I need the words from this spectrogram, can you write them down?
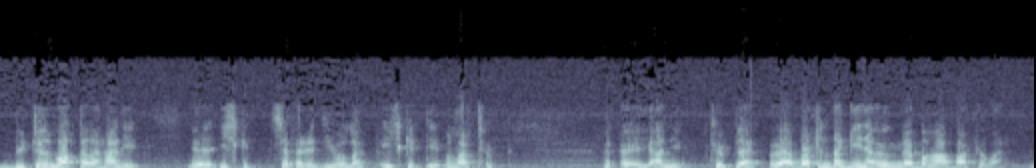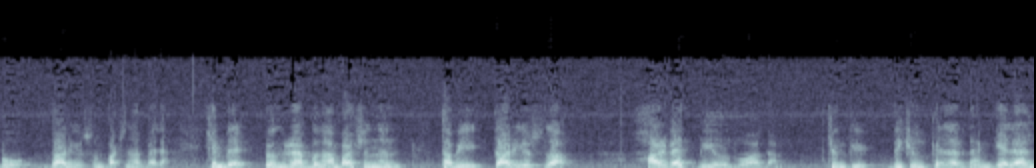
Bütün vakkalar hani e, İskit seferi diyorlar. İskit değil bunlar Türk. E, yani Türkler ve başında yine Öngre Bına başı var. Bu Darius'un başına bela. Şimdi Öngre Bına başının tabi Darius'la harp etmiyor bu adam. Çünkü dış ülkelerden gelen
